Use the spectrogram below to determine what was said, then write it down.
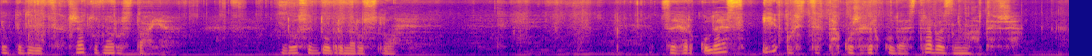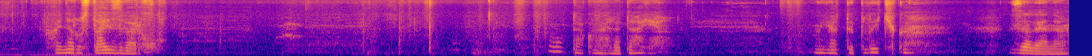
І подивіться, вже тут наростає. Досить добре наросло. Це геркулес і ось це також геркулес. Треба знімати вже. Хай наростає зверху. Ось так виглядає моя тепличка зелена.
